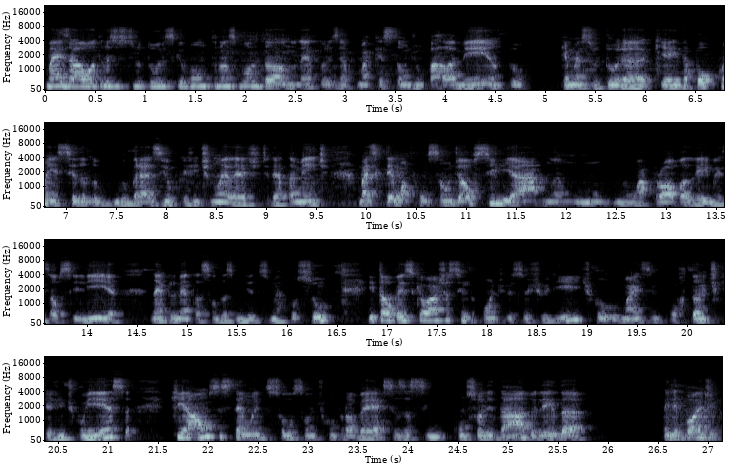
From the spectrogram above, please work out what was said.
mas há outras estruturas que vão transbordando, né? Por exemplo, uma questão de um parlamento, que é uma estrutura que é ainda pouco conhecida do, do, Brasil, porque a gente não elege diretamente, mas que tem uma função de auxiliar, não, é um, não aprova a lei, mas auxilia na implementação das medidas do Mercosul. E talvez que eu acho, assim, do ponto de vista jurídico, o mais importante que a gente conheça, que há um sistema de solução de controvérsias, assim, consolidado, ele ainda ele pode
